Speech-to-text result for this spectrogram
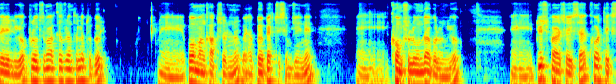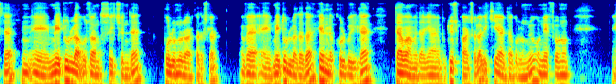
veriliyor. Proksimal kıvrıntılı tübül e, Bowman kapsülünün veya böbrek cisimciğinin e, komşuluğunda bulunuyor. E, düz parça ise kortekste e, medulla uzantısı içinde bulunur arkadaşlar. Ve e, medullada da Henle kulbu ile devam eder. Yani bu düz parçalar iki yerde bulunuyor. O nefronun e,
